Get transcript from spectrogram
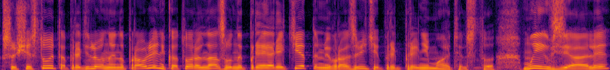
существуют определенные направления, которые названы приоритетными в развитии предпринимательства. Мы их взяли,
